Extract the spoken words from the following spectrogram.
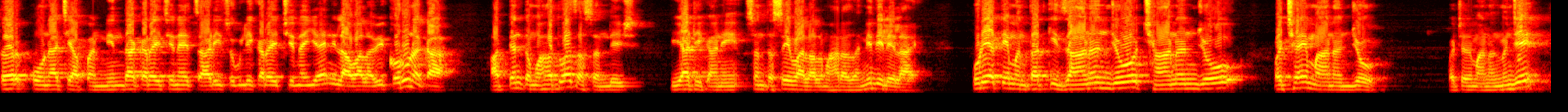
तर कोणाची आपण निंदा करायची नाही चाडी चुगली करायची नाही आणि लावालावी करू नका अत्यंत महत्त्वाचा संदेश या ठिकाणी संत सेवालाल महाराजांनी दिलेला आहे. पुढे ते म्हणतात की जाणंजो छानंजो पछय मानंजो पछय मानन म्हणजे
